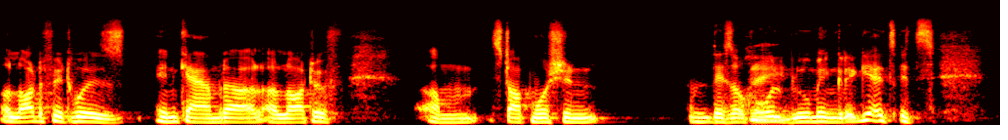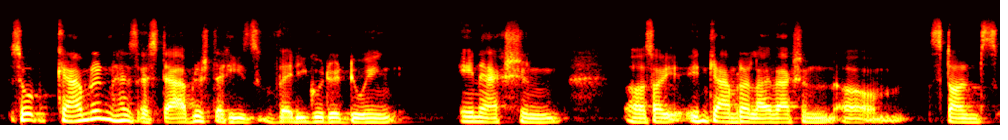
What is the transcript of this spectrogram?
a lot of it was in camera. A lot of um, stop motion. There's a whole Right. blooming rig. Yeah, it's it's so Cameron has established that he's very good at doing in action. Uh, sorry, in camera live action um, stunts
